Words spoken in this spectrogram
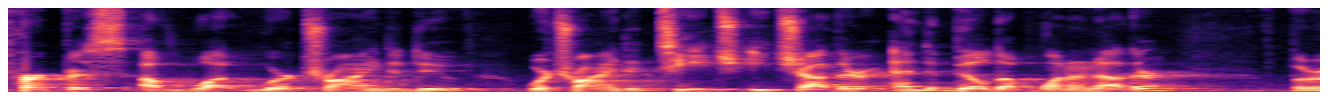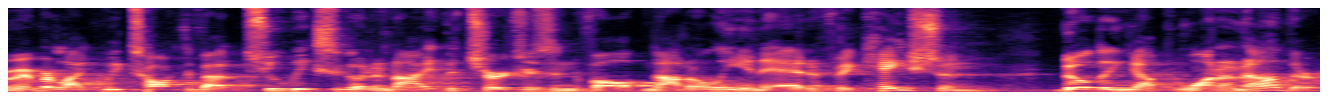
purpose of what we're trying to do? We're trying to teach each other and to build up one another, but remember, like we talked about two weeks ago tonight, the church is involved not only in edification, building up one another,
